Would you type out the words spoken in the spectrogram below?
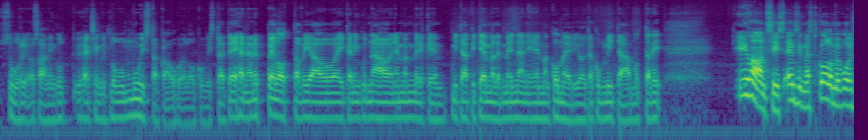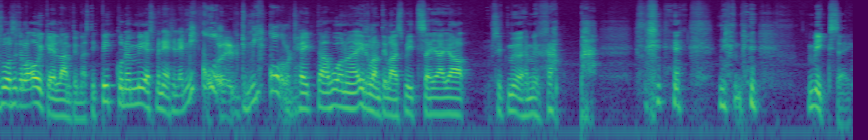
suuri osa niin kuin 90-luvun muista kauhuelokuvista. Et eihän nämä nyt pelottavia ole, eikä niin kuin nämä ole enemmän melkein, mitä pitemmälle mennään, niin enemmän komedioita kuin mitään, mutta eli ihan siis ensimmäistä kolme voi suositella oikein lämpimästi. Pikkunen mies menee sille Mikold, Mikold, heittää huonoja irlantilaisvitsejä ja sitten myöhemmin räppää. Niin, Miksei?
